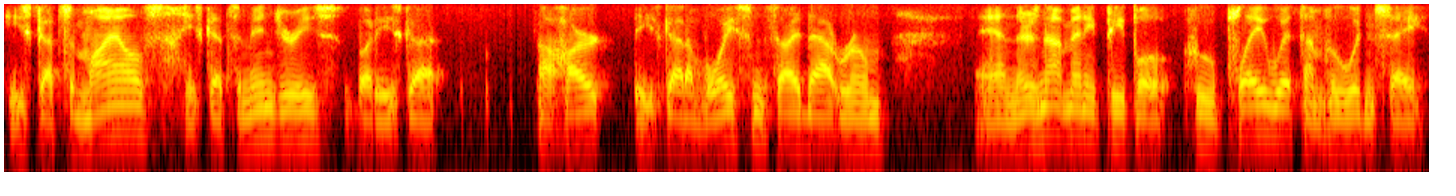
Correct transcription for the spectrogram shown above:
He's got some miles, he's got some injuries, but he's got a heart, he's got a voice inside that room. And there's not many people who play with him who wouldn't say,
